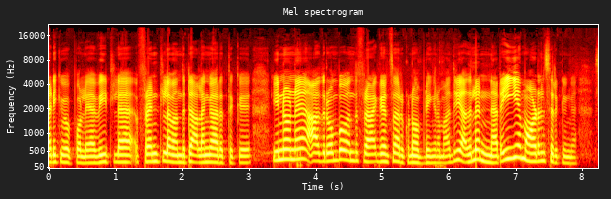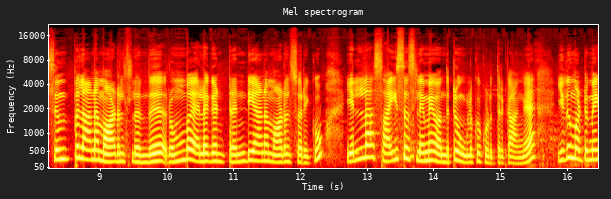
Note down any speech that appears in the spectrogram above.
அடுக்கி வைப்போம் இல்லையா? வீட்டில் ஃப்ரண்ட்டில் வந்துட்டு அலங்காரத்துக்கு. இன்னொன்று அது ரொம்ப வந்து ஃப்ராக்ரன்ஸாக இருக்கணும் அப்படிங்கிற மாதிரி அதில் நிறைய மாடல்ஸ் இருக்குங்க. சிம்பிளான மாடல்ஸ்லேருந்து ரொம்ப எலகண்ட் ட்ரெண்டியான மாடல்ஸ் வரைக்கும் எல்லா சைஸஸ்லேயுமே வந்துட்டு உங்களுக்கு கொடுத்துருக்காங்க. இது மட்டுமே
